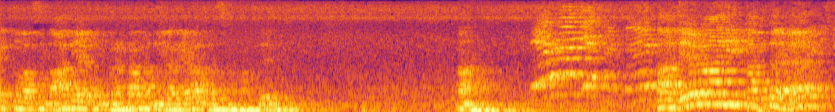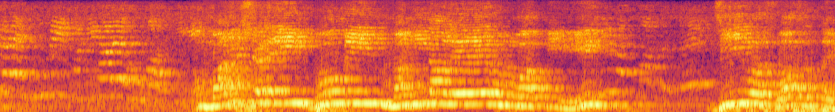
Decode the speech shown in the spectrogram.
எட்டு வாசிங்க ஆதியாகமம் இரண்டாம் அதிகாரம் ஏழாம் வசனம் வந்து தேவனாகி கத்தர் மனுஷனை பூமியின் மண்ணினாலே உருவாக்கி ஜீவ சுவாசத்தை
